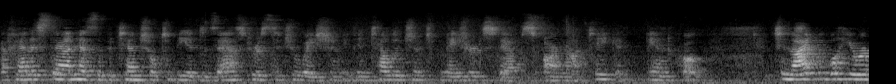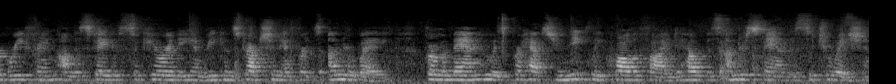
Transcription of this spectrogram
Afghanistan has the potential to be a disastrous situation if intelligent, measured steps are not taken, end quote. Tonight we will hear a briefing on the state of security and reconstruction efforts underway from a man who is perhaps uniquely qualified to help us understand the situation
